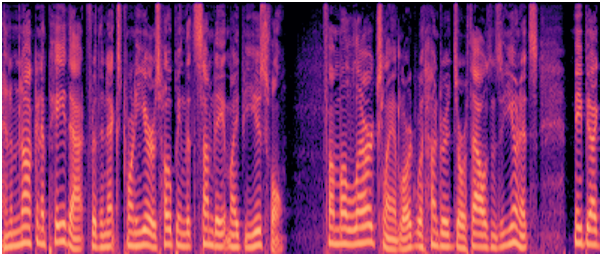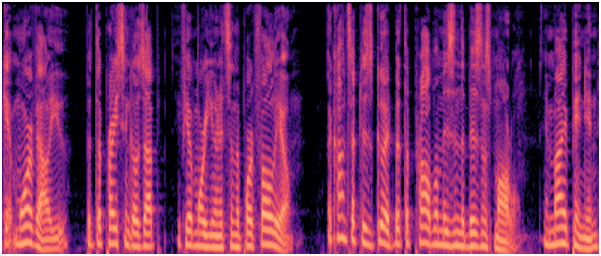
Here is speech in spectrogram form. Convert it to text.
And I'm not going to pay that for the next 20 years, hoping that someday it might be useful. If I'm a large landlord with hundreds or thousands of units, maybe I get more value, but the pricing goes up if you have more units in the portfolio. The concept is good, but the problem is in the business model. In my opinion,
